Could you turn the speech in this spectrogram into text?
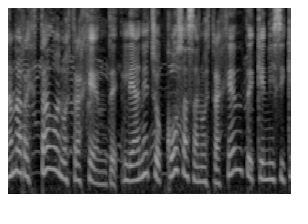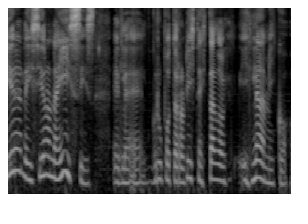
Han arrestado a nuestra gente. Le han hecho cosas a nuestra gente que ni siquiera le hicieron a ISIS, el, grupo terrorista Estado Islámico.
